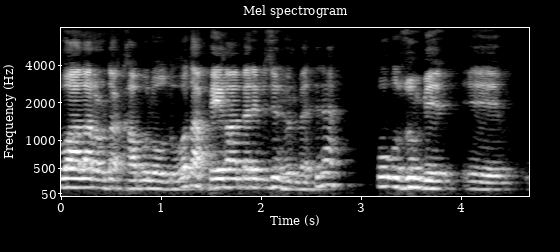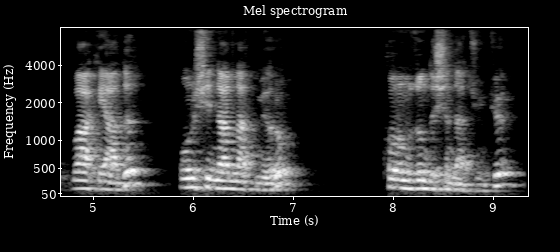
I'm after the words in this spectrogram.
dualar orada kabul oldu. O da peygamberimizin hürmetine o uzun bir e, vakıadır. Onu şimdi anlatmıyorum. Konumuzun dışında çünkü.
